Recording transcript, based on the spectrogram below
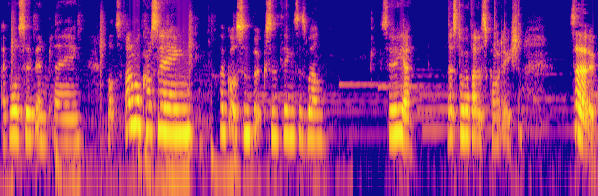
I've also been playing lots of Animal Crossing. I've got some books and things as well. So yeah, let's talk about this accommodation. So,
